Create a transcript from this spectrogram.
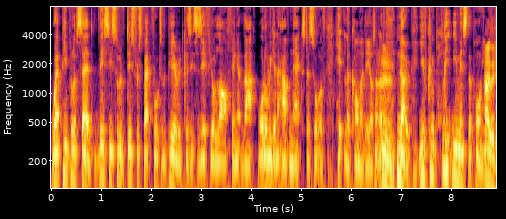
where people have said this is sort of disrespectful to the period because it's as if you're laughing at that. What are we going to have next? A sort of Hitler comedy or something like that? No, you've completely missed the point. I would,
